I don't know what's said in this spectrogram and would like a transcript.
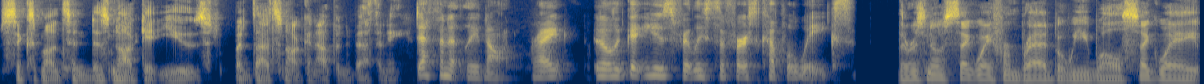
six months and does not get used. But that's not going to happen to Bethany. Definitely not, right? It'll get used for at least the first couple weeks. There is no segue from bread, but we will segue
